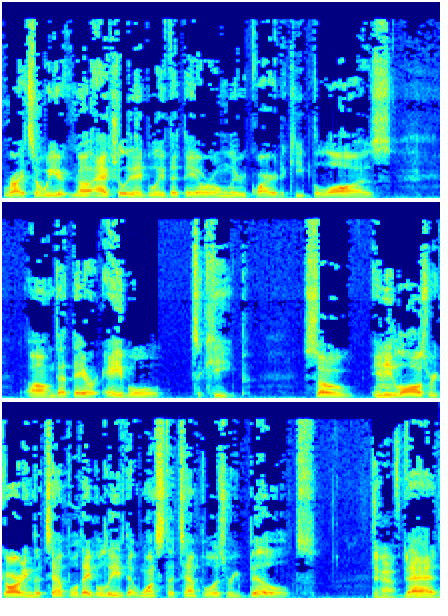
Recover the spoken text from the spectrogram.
right. So we are, no, actually they believe that they are only required to keep the laws um, that they are able to keep. So any Hmm. laws regarding the temple, they believe that once the temple is rebuilt, They have to that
